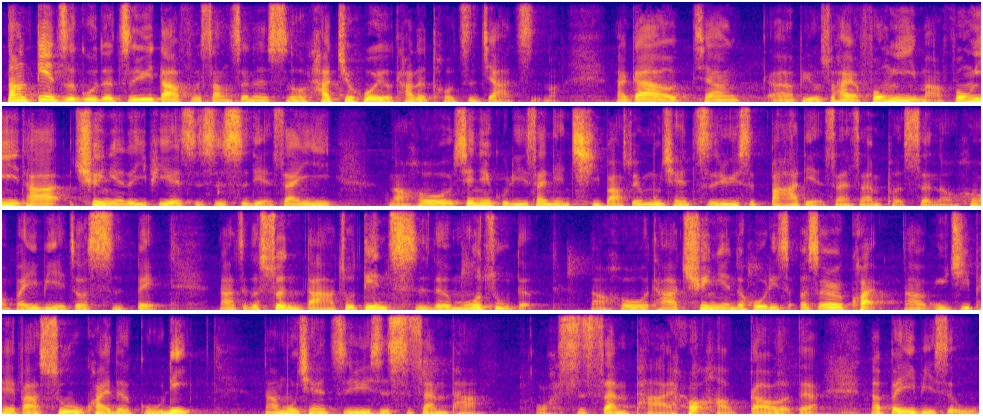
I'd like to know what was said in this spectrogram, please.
当电子股的殖利率大幅上升的时候，它就会有它的投资价值嘛。那刚好像呃，比如说还有丰益嘛，丰益它去年的 EPS 是四点三一，然后现金股利三点七八，所以目前值率是八点三三 percent 哦，本益比也只有十倍。那这个顺达做电池的模组的，然后它去年的获利是二十二块，然后预计配发十五块的股利，那目前的殖率是十三趴，哇，十三趴 哇，好高了，对啊，那本益比是五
